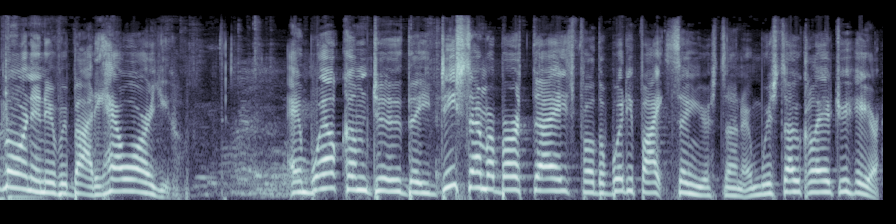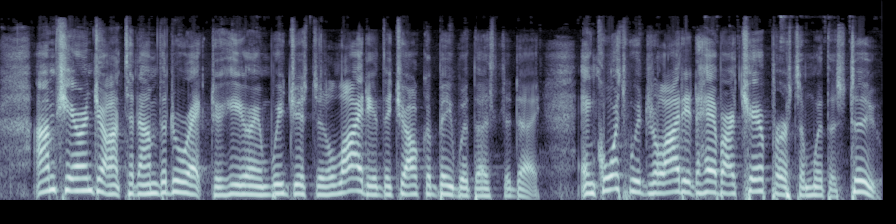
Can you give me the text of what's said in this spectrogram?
Good morning, everybody. How are you? And welcome to the December birthdays for the Woodie Fite Senior Center. And we're so glad you're here. I'm Sharon Johnson. I'm the director here, and we're just delighted that y'all could be with us today. And of course, we're delighted to have our chairperson with us, too.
